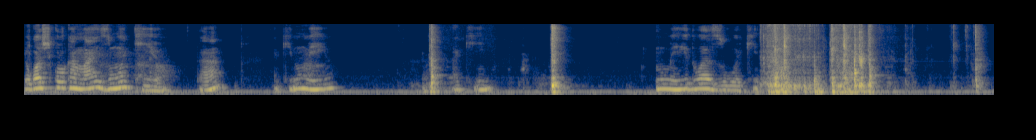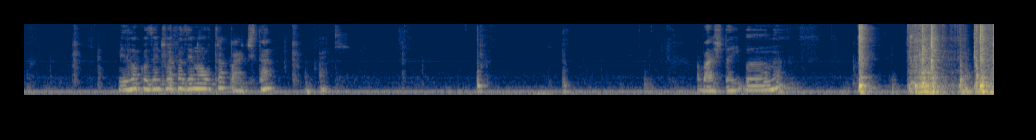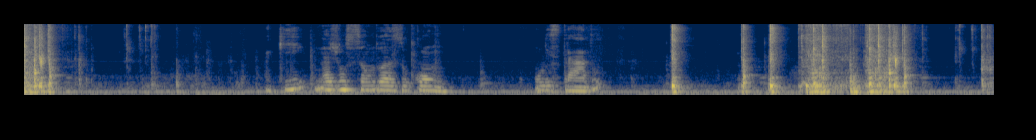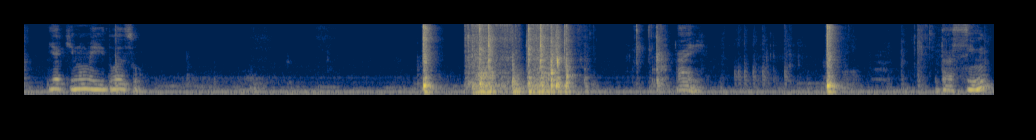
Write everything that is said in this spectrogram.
Eu gosto de colocar mais um aqui, ó, tá? Aqui no meio, aqui, meio do azul aqui. Mesma coisa a gente vai fazer na outra parte, tá? abaixo da ribana. Aqui, na junção do azul com o listrado. Aqui no meio do azul. assim.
